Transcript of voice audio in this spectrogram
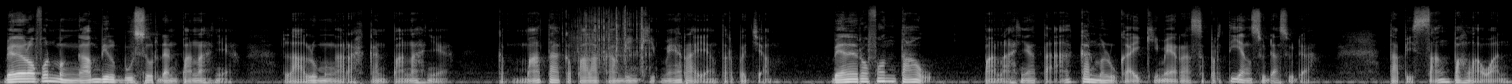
Bellerophon mengambil busur dan panahnya, lalu mengarahkan panahnya ke mata kepala kambing Kimera yang terpejam. Bellerophon tahu panahnya tak akan melukai Kimera seperti yang sudah-sudah. Tapi sang pahlawan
